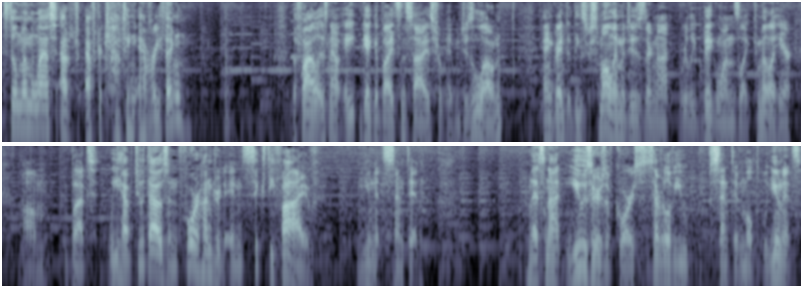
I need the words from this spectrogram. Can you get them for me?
Still, nonetheless, after counting everything, the file is now 8 gigabytes in size from images alone. And granted, these are small images, they're not really big ones like Camilla here, um, but we have 2,465 units sent in. That's not users, of course. Several of you sent in multiple units,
